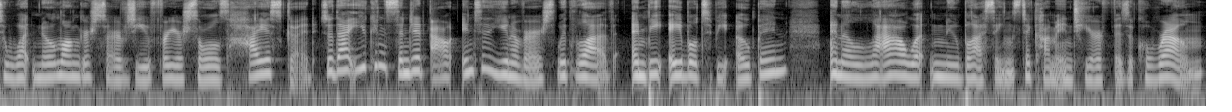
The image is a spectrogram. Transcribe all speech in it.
to what no longer serves you for your soul's highest good so that you can send it out into the universe with love and be able to be open and allow new blessings to come into your physical realm.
